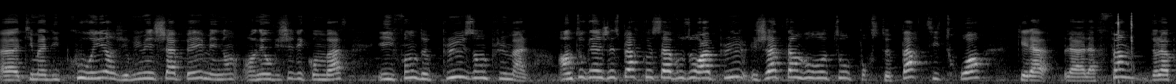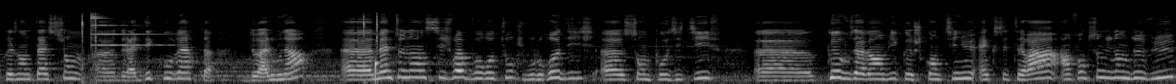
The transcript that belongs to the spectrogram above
euh, qui m'a dit de courir, j'ai voulu m'échapper, mais non, on est obligé de les combattre. Et ils font de plus en plus mal. En tout cas, j'espère que ça vous aura plu. J'attends vos retours pour cette partie 3 qui est la, fin de la présentation euh, de la découverte de Aluna. Euh, maintenant, si je vois que vos retours, je vous le redis, sont positifs, que vous avez envie que je continue, etc. En fonction du nombre de vues,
